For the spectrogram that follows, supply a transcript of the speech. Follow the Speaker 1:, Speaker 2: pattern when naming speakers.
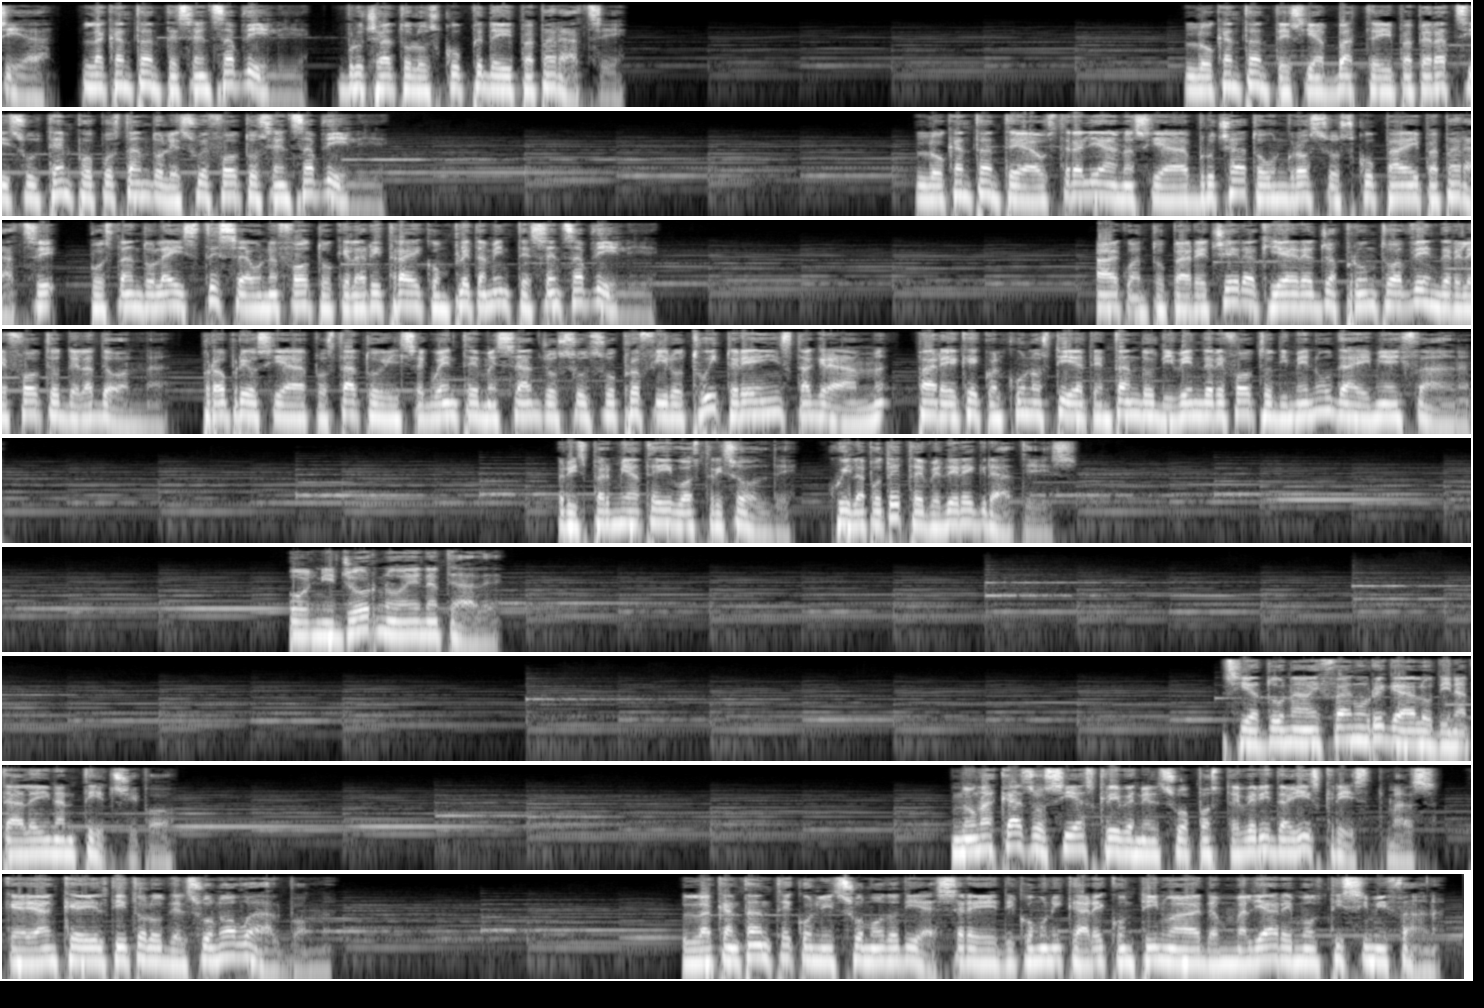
Speaker 1: Sia, la cantante senza veli, bruciato lo scoop dei paparazzi. Lo cantante si abbatte i paparazzi sul tempo postando le sue foto senza veli. Lo cantante australiana si è abbruciato un grosso scoop ai paparazzi, postando lei stessa una foto che la ritrae completamente senza veli. A quanto pare c'era chi era già pronto a vendere le foto della donna, proprio si è postato il seguente messaggio sul suo profilo Twitter e Instagram, pare che qualcuno stia tentando di vendere foto di me nuda ai miei fan. Risparmiate i vostri soldi. Qui la potete vedere gratis. Ogni giorno è Natale. Si addona ai fan un regalo di Natale in anticipo. Non a caso Sia scrive nel suo post Every Day is Christmas, che è anche il titolo del suo nuovo album. La cantante con il suo modo di essere e di comunicare continua ad ammaliare moltissimi fan.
